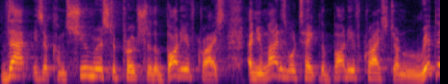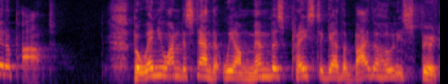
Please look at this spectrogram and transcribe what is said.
That is a consumerist approach to the body of Christ, and you might as well take the body of Christ and rip it apart but when you understand that we are members placed together by the Holy Spirit,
